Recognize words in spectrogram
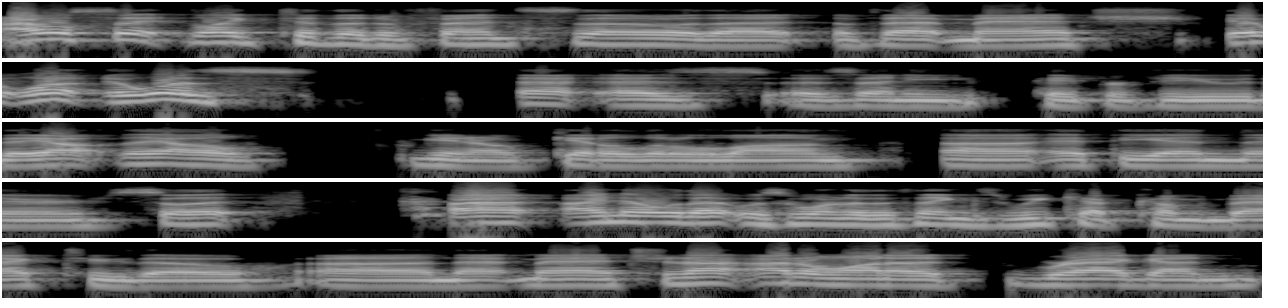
I will say, like to the defense though that of that match, it was it was a- as as any pay per view. They all they all you know get a little long uh, at the end there. So that I I know that was one of the things we kept coming back to though uh, in that match. And I, I don't want to rag on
